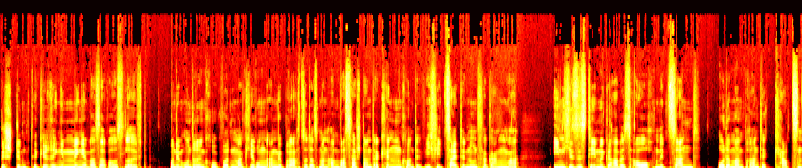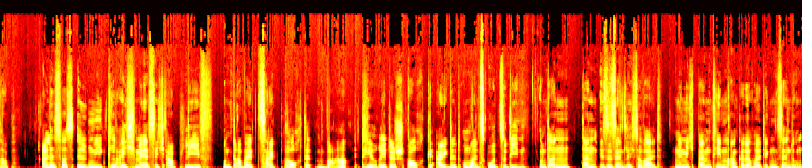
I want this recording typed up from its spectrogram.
bestimmte geringe Menge Wasser rausläuft. Und im unteren Krug wurden Markierungen angebracht, sodass man am Wasserstand erkennen konnte, wie viel Zeit denn nun vergangen war. Ähnliche Systeme gab es auch mit Sand oder man brannte Kerzen ab. Alles, was irgendwie gleichmäßig ablief und dabei Zeit brauchte, war theoretisch auch geeignet, um als Uhr zu dienen. Und dann, dann ist es endlich soweit. Nämlich beim Themenanker der heutigen Sendung.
